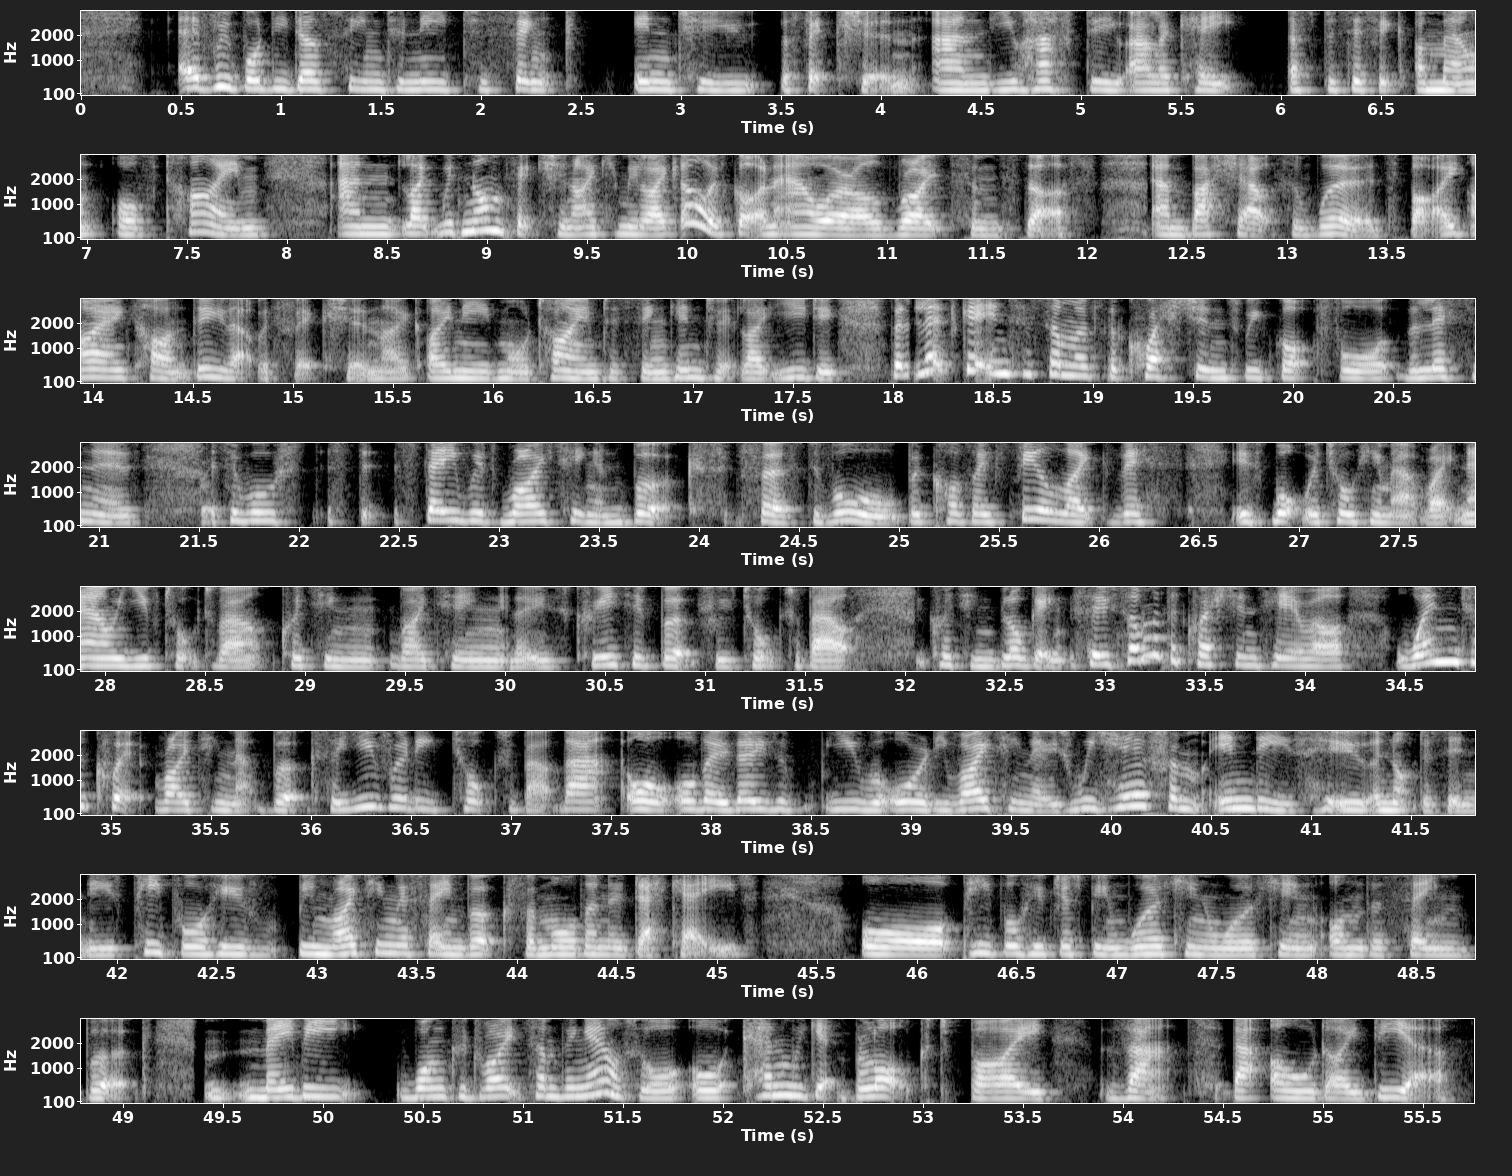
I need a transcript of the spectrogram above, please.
everybody does seem to need to sink into the fiction and you have to allocate a specific amount of time. And like with nonfiction, I can be like, oh, I've got an hour, I'll write some stuff and bash out some words. But I, I can't do that with fiction. Like I need more time to sink into it like you do. But let's get into some of the questions we've got for the listeners. So we'll st- stay with writing and books first of all, because I feel like this is what we're talking about right now. You've talked about quitting writing those creative books. We've talked about quitting blogging. So some of the questions here are when to quit writing that book book. So you've really talked about that. Or, although those of you were already writing those, we hear from indies who are not just indies, people who've been writing the same book for more than a decade or people who've just been working and working on the same book. Maybe one could write something else or, or can we get blocked by that, that old idea?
